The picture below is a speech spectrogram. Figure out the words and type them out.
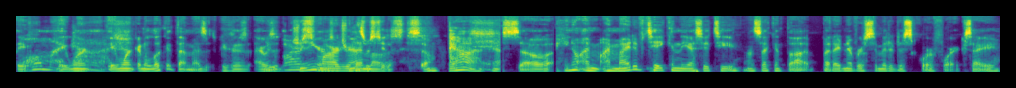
they, Oh they weren't they weren't going to look at them as because I was You a junior, a transfer student. So yeah, yeah. so you know, I, I might have taken the SAT on second thought, but I never submitted a score for it because I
